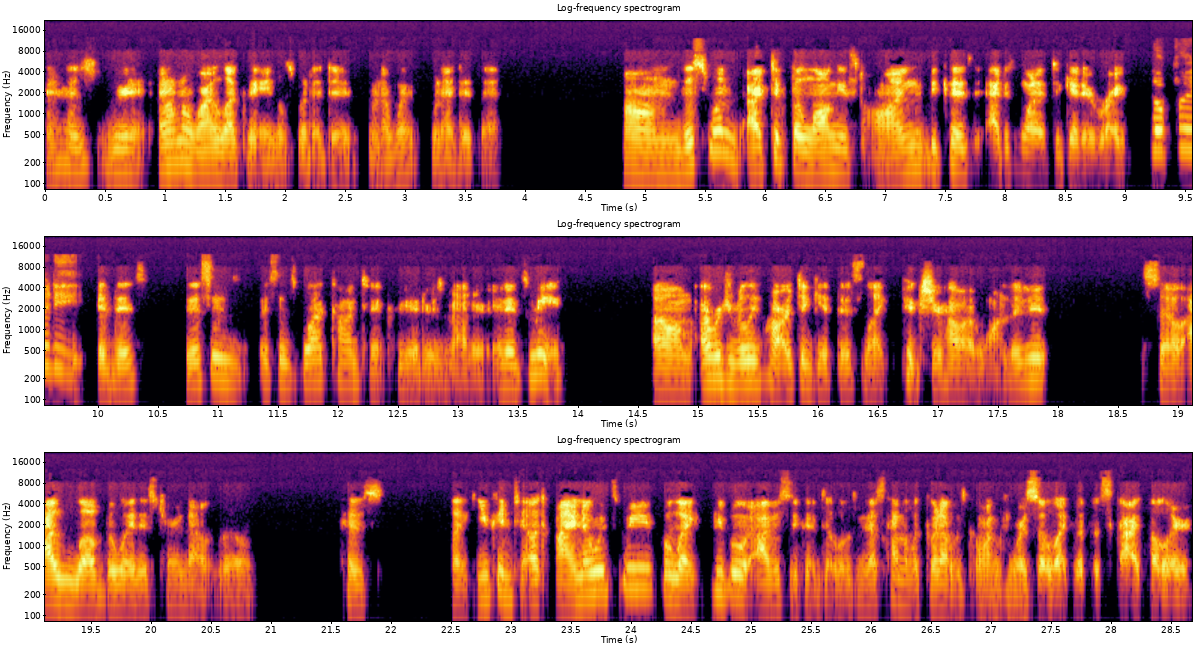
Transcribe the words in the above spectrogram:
It has weird. I don't know why I like the angels, but I did when I went when I did that. Um, this one I took the longest on because I just wanted to get it right. So pretty. It, this this is this is Black content creators matter, and it's me. Um, I worked really hard to get this like picture how I wanted it. So I love the way this turned out though, because like you can tell, like I know it's me, but like people obviously couldn't tell it was me. That's kind of like what I was going for. So like with the sky color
